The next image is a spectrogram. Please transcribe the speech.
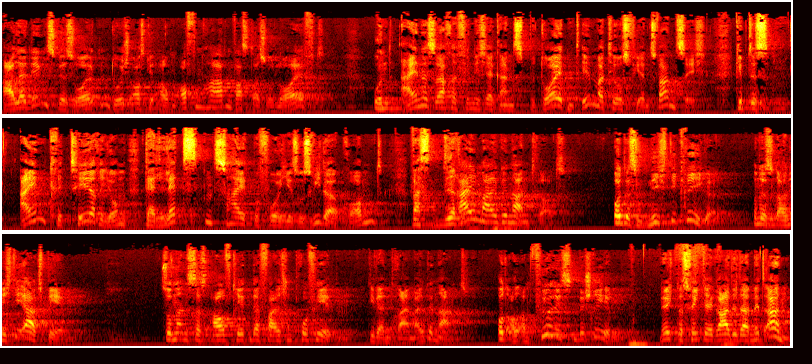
Allerdings, wir sollten durchaus die Augen offen haben, was da so läuft. Und eine Sache finde ich ja ganz bedeutend. In Matthäus 24 gibt es ein Kriterium der letzten Zeit, bevor Jesus wiederkommt, was dreimal genannt wird. Und es sind nicht die Kriege und es sind auch nicht die Erdbeben sondern ist das Auftreten der falschen Propheten. Die werden dreimal genannt und auch am führlichsten beschrieben. Das fängt ja gerade damit an.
